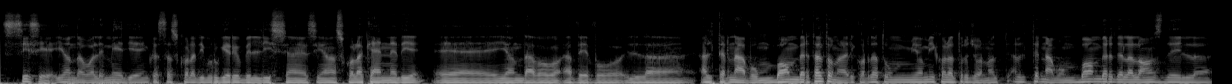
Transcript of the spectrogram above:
Sì, sì, io andavo alle medie in questa scuola di Brugherio bellissima che si chiama Scuola Kennedy e io andavo, avevo il... alternavo un bomber, tra l'altro me l'ha ricordato un mio amico l'altro giorno, alternavo un bomber della Lonsdale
